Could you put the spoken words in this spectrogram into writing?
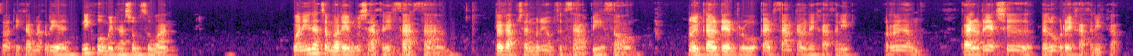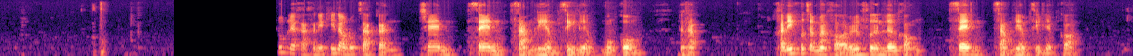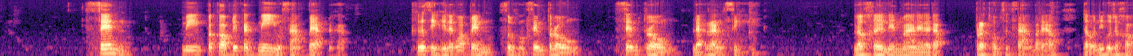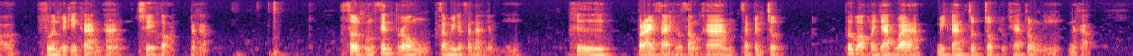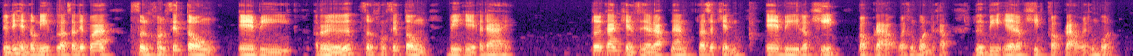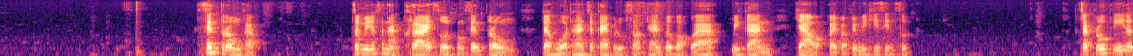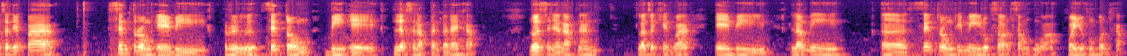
สวัสดีครับนักเรียนนี่ครูเมธาชมสุวรรณวันนี้เราจะมาเรียนวิชาคณิตศาสตร์ 3 ระดับชั้นมัธยมศึกษาปีที่ 2 หน่วยการเรียนรู้การสร้างทางเรขาคณิต เรื่อง การเรียกชื่อและรูปเรขาคณิตครับ รูปเรขาคณิตที่เรารู้จักกัน เช่น เส้น สามเหลี่ยม สี่เหลี่ยม วงกลมนะครับคราวนี้ครูจะมาขอรื้อฟื้นเรื่องของเส้น สามเหลี่ยม สี่เหลี่ยมก่อน เส้นมีประกอบด้วยกันมีอยู่ 3 แบบนะครับ คือสิ่งที่เรียกว่าเป็นส่วนของเส้นตรง เส้นตรงและรังสี เราเคยเรียนมาในระดับประถมศึกษามาแล้ว แต่วันนี้ครูจะขอฟื้นวิธีการอ่านชื่อก่อนนะครับ ส่วนของเส้นตรงจะมีลักษณะอย่างนี้ คือปลายสายทั้งสองข้างจะเป็นจุด เพื่อบอกระยะว่ามีการจุดจบอยู่แค่ตรงนี้นะครับ อย่างที่เห็นตรงนี้เราจะเรียกว่าส่วนของเส้นตรง AB หรือส่วนของเส้นตรง BA ก็ได้ โดยการเขียนสัญลักษณ์นั้น เราจะเขียน AB แล้วขีดเปล่าๆไว้ข้างบนนะครับ หรือ BA แล้วขีดเปล่าๆไว้ข้างบน เส้นตรงครับ จะมีลักษณะคล้ายส่วนของเส้นตรง แต่หัวท้ายจะกลายเป็นลูกศรแทนเพื่อบอกว่ามีการยาวออกไปแบบไม่มีที่สิ้นสุด จากรูปนี้เราจะเรียกว่า เส้นตรง AB หรือเส้นตรง BA เลือกสลับกันก็ได้ครับ โดยสัญลักษณ์นั้น เราจะเขียนว่า AB แล้วมีเเส้นตรงที่มีลูกศรสองหัวไว้อยู่ข้างบนครับ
